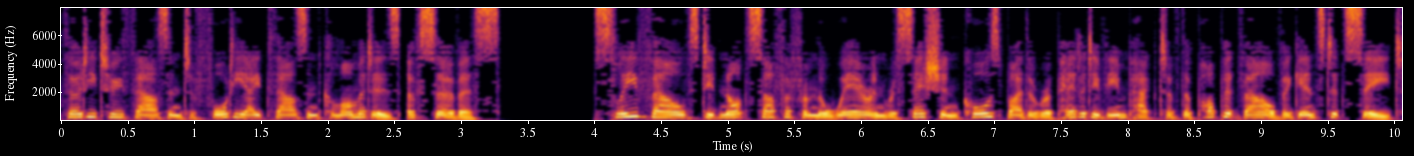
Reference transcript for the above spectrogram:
32,000 to 48,000 kilometers of service. Sleeve valves did not suffer from the wear and recession caused by the repetitive impact of the poppet valve against its seat.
